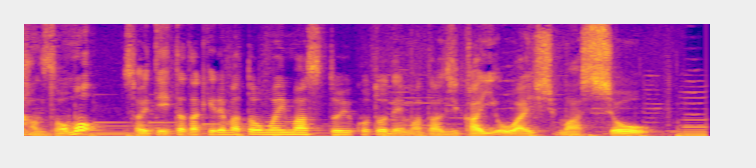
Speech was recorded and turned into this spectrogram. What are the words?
感想も添えていただければと思います。ということで、また次回お会いしましょう。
